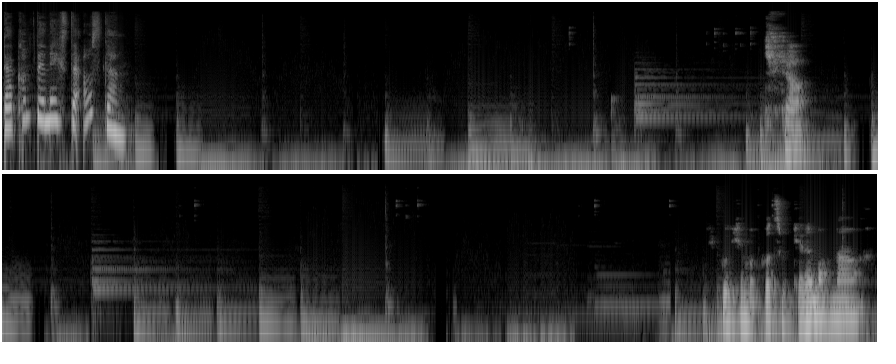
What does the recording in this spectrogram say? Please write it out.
Da kommt der nächste Ausgang. Tja. Ich gucke hier mal kurz im Keller noch nach.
